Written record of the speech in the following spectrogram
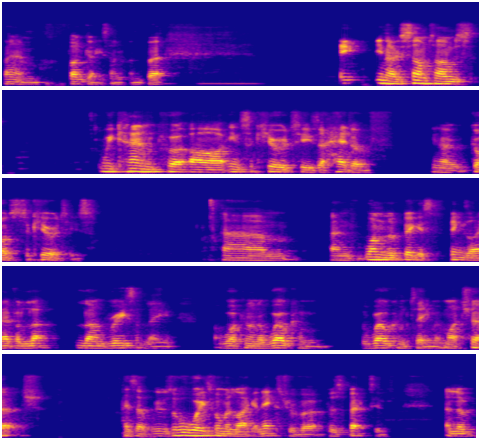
bam, floodgates open. But it, you know, sometimes we can put our insecurities ahead of you know God's securities. Um, and one of the biggest things I ever le- learned recently, working on a welcome the welcome team at my church is that it was always from a, like an extrovert perspective. And the,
